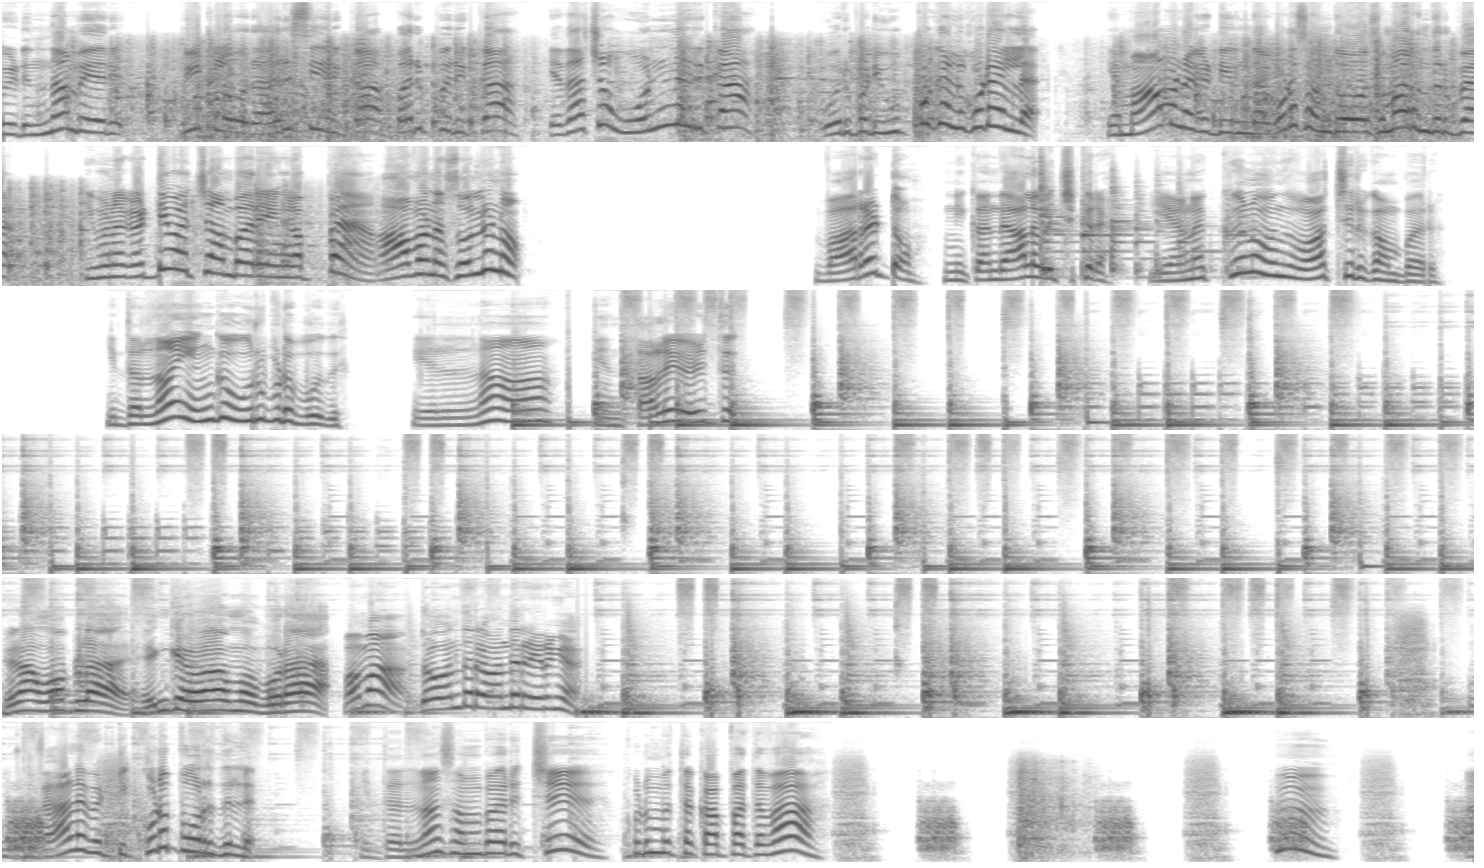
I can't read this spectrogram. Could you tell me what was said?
வீடுன்னு தான் பேரு. வீட்டுல ஒரு அரிசி இருக்கா பருப்பு இருக்கா ஏதாச்சும் ஒண்ணு இருக்கா? ஒரு படி உப்புக்கல் கூட இல்ல. என் மாமனை கட்டி இருந்தா கூட சந்தோஷமா இருந்திருப்பேன் இவனை கட்டி வச்சான் பாரு எங்க அப்பன் அவனை சொல்லணும். வரட்டும் நீ அந்த ஆளை வச்சுக்கிற. எனக்குன்னு வந்து வாச்சிருக்கான் பாரு. இதெல்லாம் எங்க உருப்பிட போகுது? எல்லாம் என் தலை ஏடா மாப்பிள எங்க வாமா போற? மாமா இதோ வந்துடுற வந்துடுற இருங்க. ஒரு வேலை வெட்டி கூட போறது இல்ல இதெல்லாம் சம்பாரிச்சு குடும்பத்தை காப்பாத்தவா? ம்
